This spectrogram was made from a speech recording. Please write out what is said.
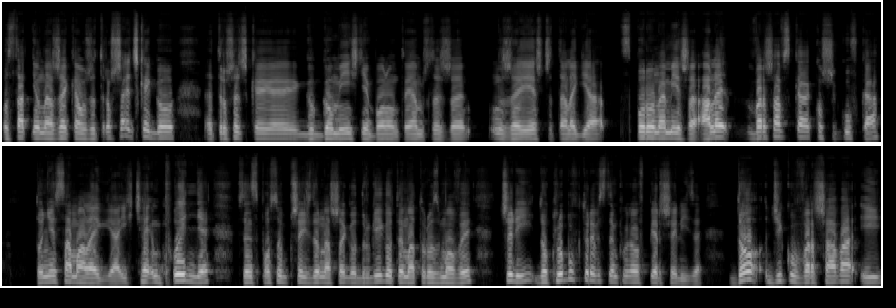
ostatnio narzekał, że troszeczkę go, troszeczkę go, go mięśnie bolą, to ja myślę, że, że jeszcze ta Legia sporo namiesza, ale warszawska koszykówka to nie sama Legia i chciałem płynnie w ten sposób przejść do naszego drugiego tematu rozmowy, czyli do klubów, które występują w pierwszej lidze. Do Dzików Warszawa i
